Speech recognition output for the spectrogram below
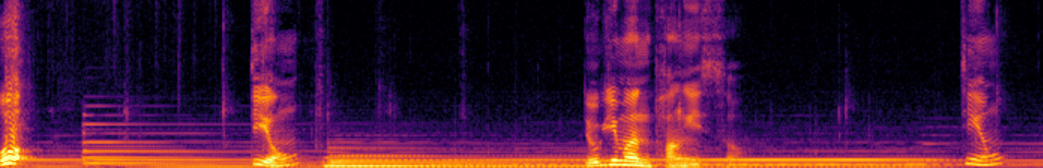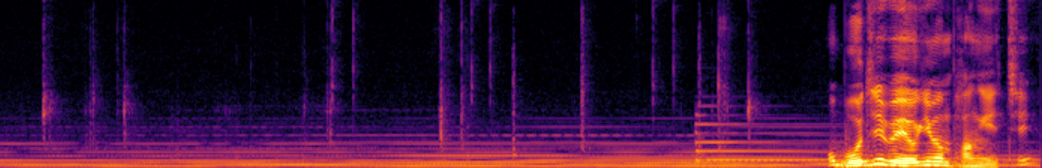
어? 띠용? 여기만 방이 있어 띠용? 어 뭐지 왜 여기만 방이 있지?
